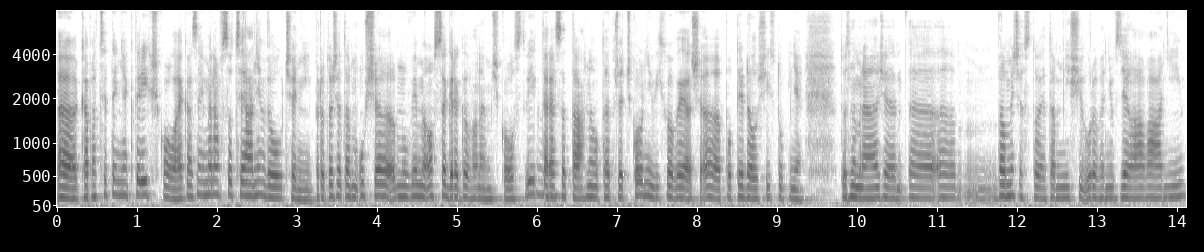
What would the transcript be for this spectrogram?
Eh, kapacity některých školek a zejména v sociálním vyloučení, protože tam už eh, mluvíme o segregovaném školství, které hmm. se táhne od té předškolní výchovy až eh, po ty další stupně. To znamená, že velmi často je tam nižší úroveň vzdělávání,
